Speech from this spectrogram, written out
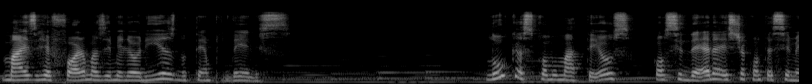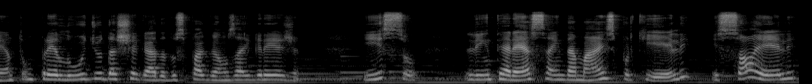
mais reformas e melhorias no templo deles. Lucas, como Mateus, considera este acontecimento um prelúdio da chegada dos pagãos à igreja. Isso lhe interessa ainda mais porque ele, e só ele,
